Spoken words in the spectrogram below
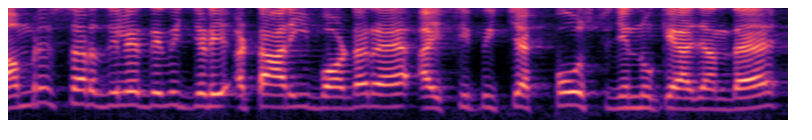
ਅੰਮ੍ਰਿਤਸਰ ਜ਼ਿਲ੍ਹੇ ਦੇ ਵਿੱਚ ਜਿਹੜੀ ਅਟਾਰੀ ਬਾਰਡਰ ਹੈ ਆਈਸੀਪੀ ਚੈੱਕ ਪੋਸਟ ਜਿਹਨੂੰ ਕਿਹਾ ਜਾਂਦਾ ਹੈ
